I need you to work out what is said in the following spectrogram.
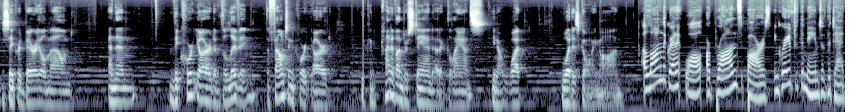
the sacred burial mound, and then the courtyard of the living, the fountain courtyard. You can kind of understand at a glance, you know, what, what is going on. Along the granite wall are bronze bars engraved with the names of the dead.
